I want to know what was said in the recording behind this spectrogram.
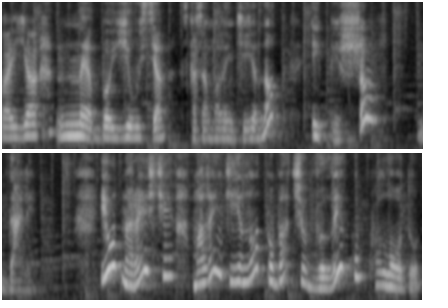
а я не боюся, сказав маленький єнот і пішов далі. І от нарешті маленький єнот побачив велику колоду,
